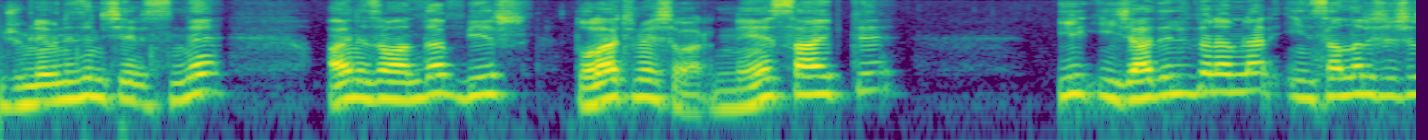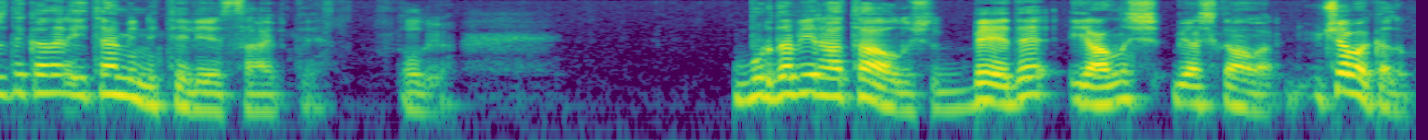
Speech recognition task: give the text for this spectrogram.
Cümlemizin içerisinde aynı zamanda bir dolay tümleç var. Neye sahipti? İlk icat edildiği dönemler insanları şaşırttığı kadar eğiten bir niteliğe sahipti oluyor. Burada bir hata oluştu. B'de yanlış bir açıklama var. Üçe bakalım.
